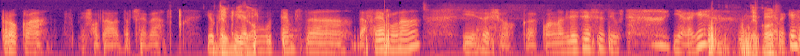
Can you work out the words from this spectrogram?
però clar, li faltava la tercera. Jo crec que ja ha Déu-n'hi-do. tingut temps de, de fer-la i és això, que quan la llegeixes dius i ara què? I ara què?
